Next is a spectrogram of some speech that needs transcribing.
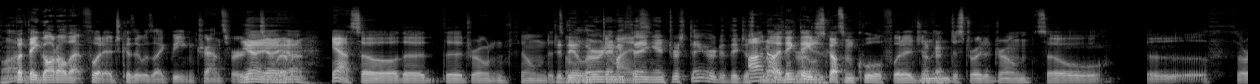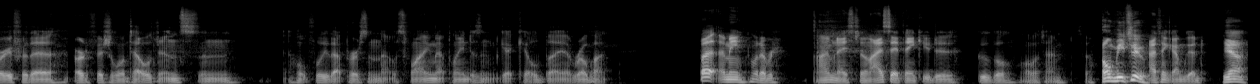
Fun. But they got all that footage because it was like being transferred. Yeah, to yeah, wherever. yeah. Yeah, so the the drone filmed. Did they learn demise. anything interesting, or did they just? Uh, no, I think they just got some cool footage and Okay. destroyed a drone. So, uh, sorry for the artificial intelligence, and hopefully that person that was flying that plane doesn't get killed by a robot. But I mean, whatever. I'm nice to them. I say thank you to Google all the time, so Oh, me too. I think I'm good. Yeah.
